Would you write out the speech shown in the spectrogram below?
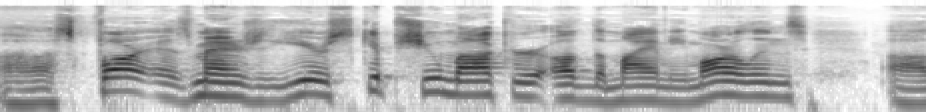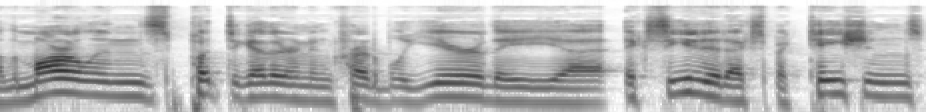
Uh, as far as manager of the year, Skip Schumaker of the Miami Marlins. Uh, the Marlins put together an incredible year. They uh, exceeded expectations,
